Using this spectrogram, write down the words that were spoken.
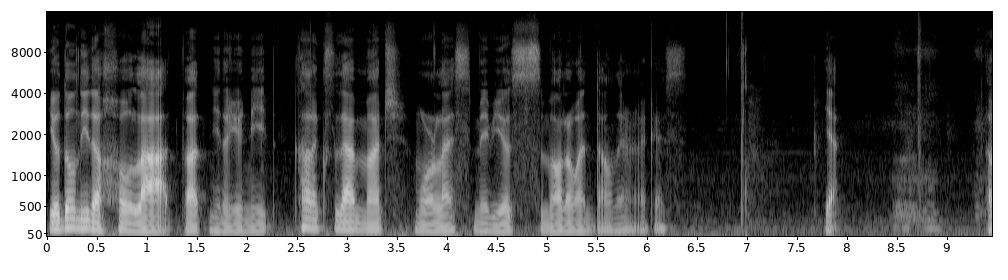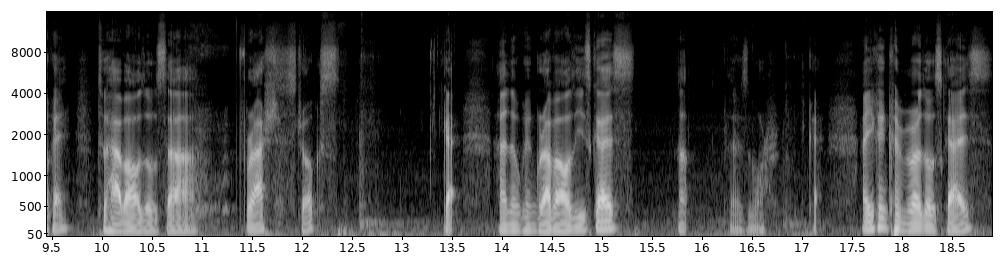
You don't need a whole lot, but you know you need kind of that much, more or less. Maybe a smaller one down there, I guess. Yeah. Okay, to have all those uh, brush strokes. Okay, and then we can grab all these guys. No, there's more. Okay, and you can convert those guys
